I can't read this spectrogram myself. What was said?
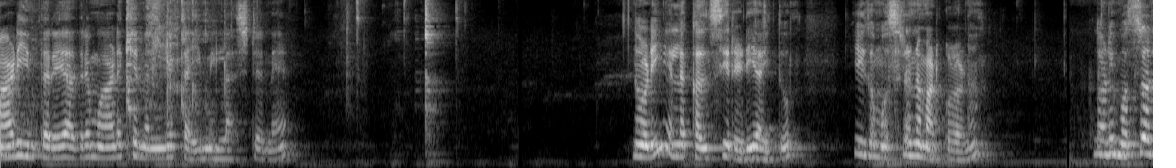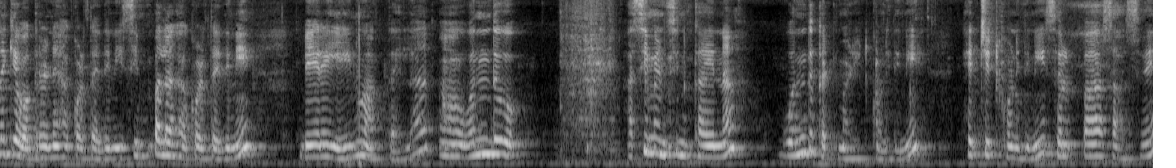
ಮಾಡಿ ಅಂತಾರೆ, ಆದರೆ ಮಾಡೋಕ್ಕೆ ನನಗೆ ಟೈಮ್ ಇಲ್ಲ ಅಷ್ಟೇ ನೋಡಿ, ಎಲ್ಲ ಕಲಸಿ ರೆಡಿ ಆಯಿತು. ಈಗ ಮೊಸರನ್ನ ಮಾಡ್ಕೊಳ್ಳೋಣ. ನೋಡಿ ಮೊಸರನ್ನಕ್ಕೆ ಒಗ್ಗರಣೆ ಹಾಕ್ಕೊಳ್ತಾ ಇದ್ದೀನಿ. ಸಿಂಪಲಾಗಿ ಹಾಕ್ಕೊಳ್ತಾ ಇದ್ದೀನಿ. ಬೇರೆ ಏನೂ ಆಗ್ತಾಯಿಲ್ಲ ಒಂದು ಹಸಿಮೆಣಸಿನ್ಕಾಯಿನ ಒಂದು ಕಟ್ ಮಾಡಿ ಇಟ್ಕೊಂಡಿದ್ದೀನಿ. ಹೆಚ್ಚಿಟ್ಕೊಂಡಿದ್ದೀನಿ. ಸ್ವಲ್ಪ ಸಾಸಿವೆ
